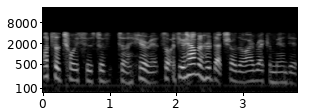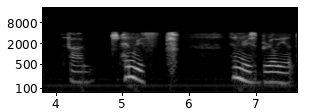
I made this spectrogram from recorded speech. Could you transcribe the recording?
Lots of choices to, to hear it. So if you haven't heard that show, though, I recommend it. Uh, Henry's Henry's brilliant.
